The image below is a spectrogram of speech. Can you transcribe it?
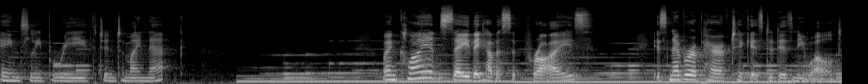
Ainsley breathed into my neck. When clients say they have a surprise, it's never a pair of tickets to Disney World,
